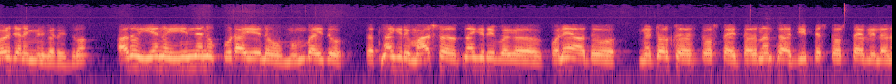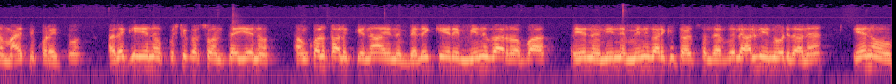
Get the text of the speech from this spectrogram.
ಏಳು ಜನ ಮೀನುಗಾರಿದ್ರು ಅದು ಏನು, ಹಿಂದೆನೂ ಕೂಡ ಏನು, ಮುಂಬೈ ಇದು ರತ್ನಗಿರಿ, ಮಹಾರಾಷ್ಟ್ರ ರತ್ನಗಿರಿ ಕೊನೆ ಅದು ನೆಟ್ವರ್ಕ್ ತೋರಿಸ್ತಾ ಇತ್ತು. ಅದರ ನಂತರ ಜಿ ಪಿ ಎಸ್ ತೋರಿಸ್ತಾ ಇರಲಿಲ್ಲ, ಅನ್ನೋ ಮಾಹಿತಿ ಕೂಡ ಇತ್ತು. ಅದಕ್ಕೆ ಏನು ಪುಷ್ಟೀಕರಿಸುವಂತೆ ಏನು, ಅಂಕೋಲ ತಾಲೂಕಿನ, ಏನು, ಬೆಲಿಕೇರಿ ಮೀನುಗಾರರೊಬ್ಬ, ಏನು, ನಿನ್ನೆ ಮೀನುಗಾರಿಕೆ ತೊಳೆದ ಸಂದರ್ಭದಲ್ಲಿ ಅಲ್ಲಿ ನೋಡಿದಾನೆ. ಏನು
